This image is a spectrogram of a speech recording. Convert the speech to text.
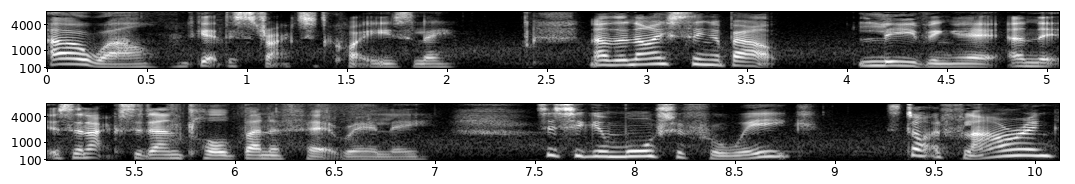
Oh well, you get distracted quite easily. Now, the nice thing about leaving it, and it's an accidental benefit really, sitting in water for a week, started flowering.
